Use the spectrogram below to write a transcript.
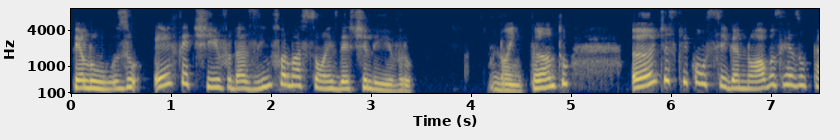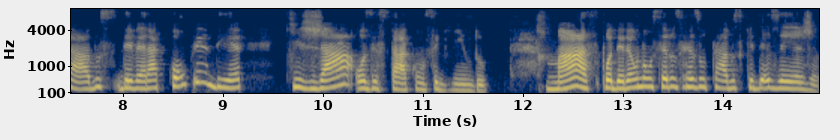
pelo uso efetivo das informações deste livro. No entanto, antes que consiga novos resultados, deverá compreender que já os está conseguindo, mas poderão não ser os resultados que deseja.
